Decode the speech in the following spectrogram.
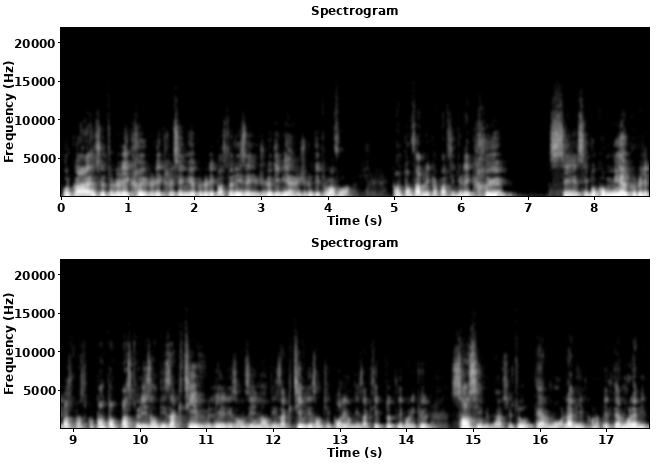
Pourquoi? Surtout le lait cru. Le lait cru, c'est mieux que le lait pasteurisé. Je le dis bien, je le dis trois fois. Quand on fabrique à partir du lait cru, c'est beaucoup mieux que le lait parce que quand on pasteurise, on désactive les, enzymes, on désactive les anticorps et on désactive toutes les molécules sensibles, hein, surtout thermolabiles, qu'on appelle thermolabiles.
